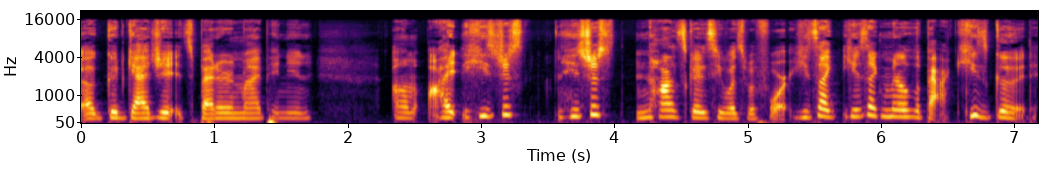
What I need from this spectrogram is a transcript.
a good gadget. It's better in my opinion. Um, I he's just he's just not as good as he was before. He's like he's like middle of the pack. He's good.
